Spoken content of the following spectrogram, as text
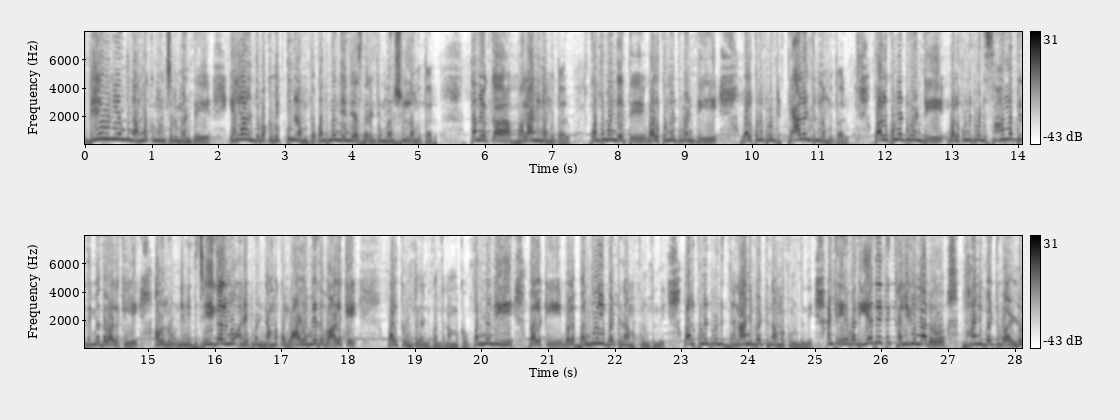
దేవుని యందు నమ్మకం ఉంచడం అంటే ఎలా అంటే ఒక వ్యక్తిని నమ్ముతారు. కొంతమంది ఏం చేస్తారంటే మనుషులు నమ్ముతారు. తన యొక్క బలాన్ని నమ్ముతారు. కొంతమంది అయితే వాళ్ళకున్నటువంటి వాళ్ళకున్నటువంటి టాలెంట్ని నమ్ముతారు. వాళ్ళకున్నటువంటి వాళ్ళకున్నటువంటి సామర్థ్యత మీద వాళ్ళకి అవును నేను ఇది చేయగలను అనేటువంటి నమ్మకం వాళ్ళ మీద వాళ్ళకే వాళ్ళకి ఉంటుందండి కొంత నమ్మకం. కొంతమంది వాళ్ళకి వాళ్ళ బంధువులను బట్టి నమ్మకం ఉంటుంది. వారికి ఉన్నటువంటి ధనాన్ని బట్టి నమ్మకం ఉంటుంది. అంటే వారు ఏదైతే కలిగి ఉన్నారో దాన్ని బట్టి వాళ్ళు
